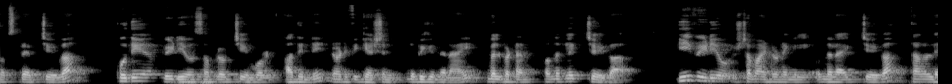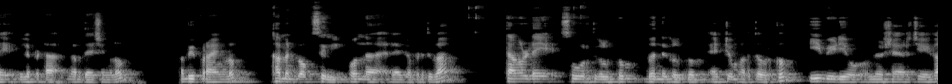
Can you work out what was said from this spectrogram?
സബ്സ്ക്രൈബ് ചെയ്യുക. പുതിയ വീഡിയോസ് അപ്ലോഡ് ചെയ്യുമ്പോൾ അതിന്റെ നോട്ടിഫിക്കേഷൻ ലഭിക്കുന്നതിനായി ബെൽ ബട്ടൺ ഒന്ന് ക്ലിക്ക് ചെയ്യുക. ഈ വീഡിയോ ഇഷ്ടമായിട്ടുണ്ടെങ്കിൽ ഒന്ന് ലൈക്ക് ചെയ്യുക. താങ്കളുടെ വിലപ്പെട്ട നിർദ്ദേശങ്ങളും അഭിപ്രായങ്ങളും കമന്റ് ബോക്സിൽ ഒന്ന് രേഖപ്പെടുത്തുക. താങ്കളുടെ സുഹൃത്തുക്കൾക്കും ബന്ധുക്കൾക്കും ഏറ്റവും അടുത്തവർക്കും ഈ വീഡിയോ ഒന്ന് ഷെയർ ചെയ്യുക.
